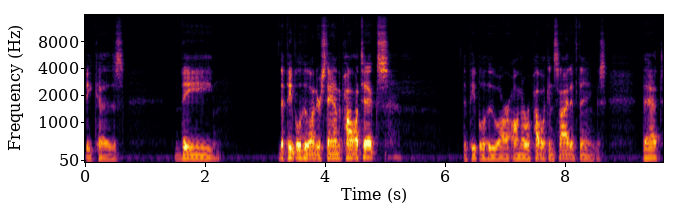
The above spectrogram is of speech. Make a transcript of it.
because the the people who understand politics the people who are on the Republican side of things that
